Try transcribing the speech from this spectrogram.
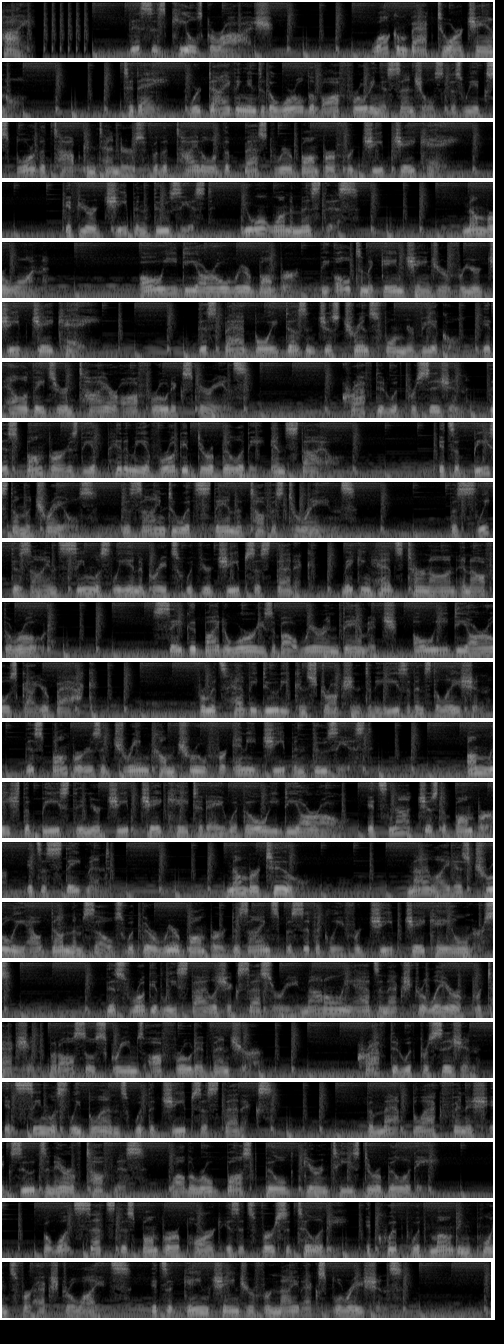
Hi, this is Keil's Garage. Welcome back to our channel. Today, we're diving into the world of off-roading essentials as we explore the top contenders for the title of the best rear bumper for Jeep JK. If you're a Jeep enthusiast, you won't want to miss this. Number 1. OEDRO Rear Bumper, the ultimate game changer for your Jeep JK. This bad boy doesn't just transform your vehicle, it elevates your entire off-road experience. Crafted with precision, this bumper is the epitome of rugged durability and style. It's a beast on the trails, designed to withstand the toughest terrains. The sleek design seamlessly integrates with your Jeep's aesthetic, making heads turn on and off the road. Say goodbye to worries about rear-end damage, OEDRO's got your back. From its heavy-duty construction to the ease of installation, this bumper is a dream come true for any Jeep enthusiast. Unleash the beast in your Jeep JK today with OEDRO. It's not just a bumper, it's a statement. Number 2. Nilight has truly outdone themselves with their rear bumper designed specifically for Jeep JK owners. This ruggedly stylish accessory not only adds an extra layer of protection but also screams off-road adventure. Crafted with precision, it seamlessly blends with the Jeep's aesthetics. The matte black finish exudes an air of toughness, while the robust build guarantees durability. But what sets this bumper apart is its versatility. Equipped with mounting points for extra lights, it's a game changer for night explorations.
